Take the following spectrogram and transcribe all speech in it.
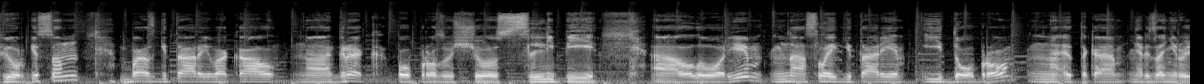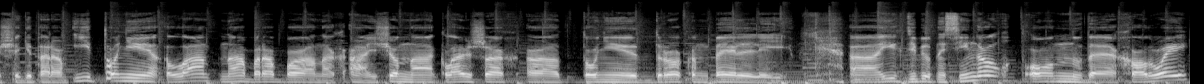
Фюргисон, бас-гитара и вокал, а, Грег по прозвищу Слипи а, Лори на слейд-гитаре и Добро, это такая резонирующая гитара, и Тони Ланд на барабанах, а еще на клавишах а, Тони Дрокенбелли. Их дебютный сингл «On the Hallway»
